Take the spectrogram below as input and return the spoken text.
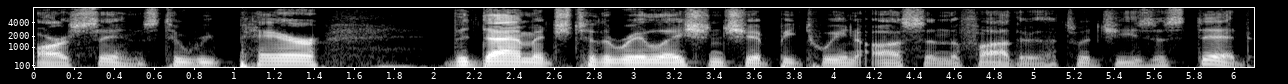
our sins, to repair the damage to the relationship between us and the Father. That's what Jesus did.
